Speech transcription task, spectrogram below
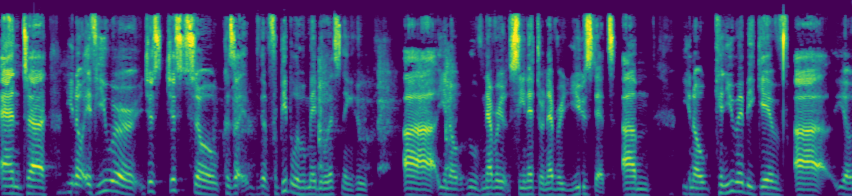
and uh, you know, if you were just just so because uh, for people who may be listening who uh, you know who've never seen it or never used it, um, you know, can you maybe give uh, you know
